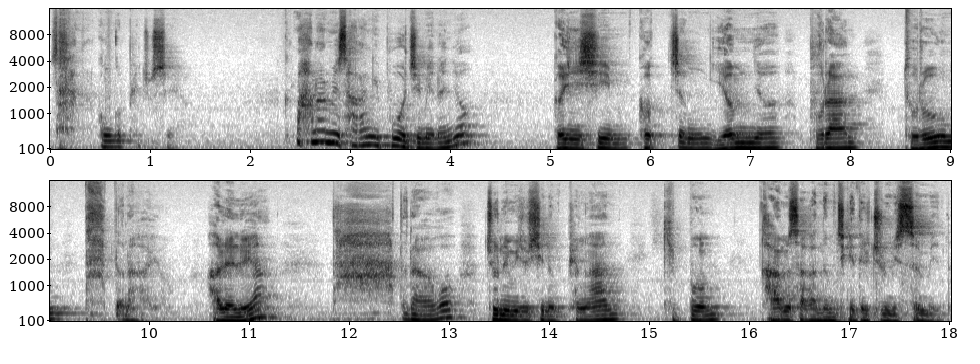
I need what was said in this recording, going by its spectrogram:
사랑을 공급해 주세요. 그럼 하나님의 사랑이 부어지면은요, 근심, 걱정, 염려, 불안, 두려움 다 떠나가요. 할렐루야. 다 떠나가고 주님이 주시는 평안, 기쁨, 감사가 넘치게 될 줄 믿습니다.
